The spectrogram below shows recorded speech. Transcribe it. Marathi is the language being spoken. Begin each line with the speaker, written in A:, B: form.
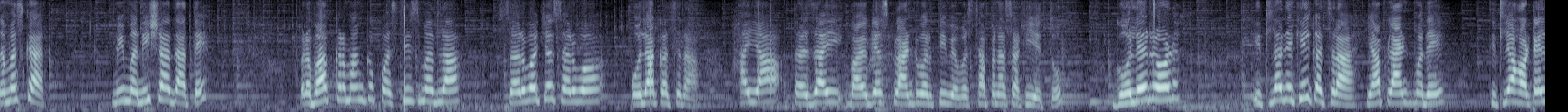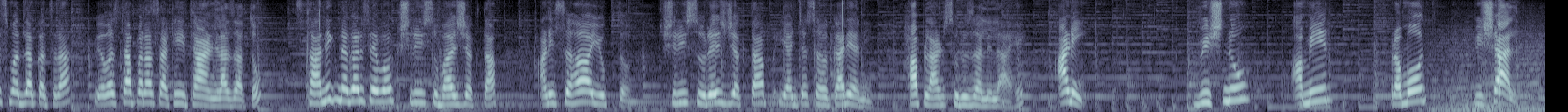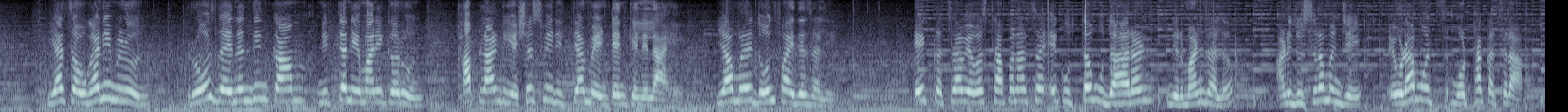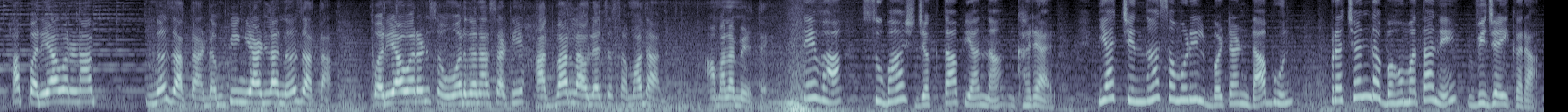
A: नमस्कार. मी मनीषा दाते. प्रभाग क्रमांक पस्तीसमधला सर्वच्या सर्व ओला कचरा हा या तळजाई बायोगॅस प्लांटवरती व्यवस्थापनासाठी येतो. घोले रोड इथला देखील कचरा या प्लांटमध्ये तिथल्या हॉटेल्समधला कचरा व्यवस्थापनासाठी इथे आणला जातो. स्थानिक नगरसेवक श्री सुभाष जगताप आणि सहआयुक्त श्री सुरेश जगताप यांच्या सहकार्याने हा प्लांट सुरू झालेला आहे. आणि विष्णू अमीर प्रमोद विशाल. या चौघांनी मिळून रोज दैनंदिन काम नित्यनेमाने करून हा प्लांट यशस्वीरित्या मेंटेन केलेला आहे. यामुळे दोन फायदे झाले. एक कचरा व्यवस्थापनाचं एक उत्तम उदाहरण निर्माण झालं आणि दुसरं म्हणजे एवढा मोठ मोठा कचरा हा पर्यावरणात न जाता डम्पिंग यार्डला न जाता पर्यावरण संवर्धनासाठी हातभार लावल्याचं समाधान आम्हाला मिळतंय.
B: तेव्हा सुभाष जगताप यांना घड्याळ या चिन्हासमोरील बटन दाबून प्रचंड बहुमताने विजयी करा.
